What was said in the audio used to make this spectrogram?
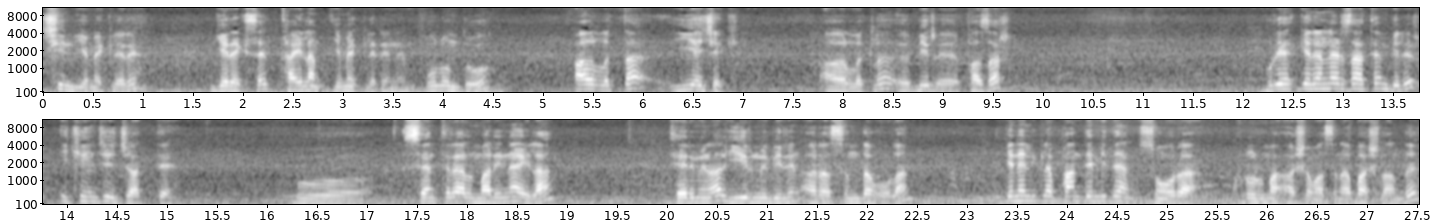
Çin yemekleri gerekse Tayland yemeklerinin bulunduğu ağırlıkta yiyecek ağırlıklı e, bir pazar. Buraya gelenler zaten bilir. ikinci cadde. Bu Central Marina ile Terminal 21'in arasında olan genellikle pandemiden sonra kurulma aşamasına başlandı.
